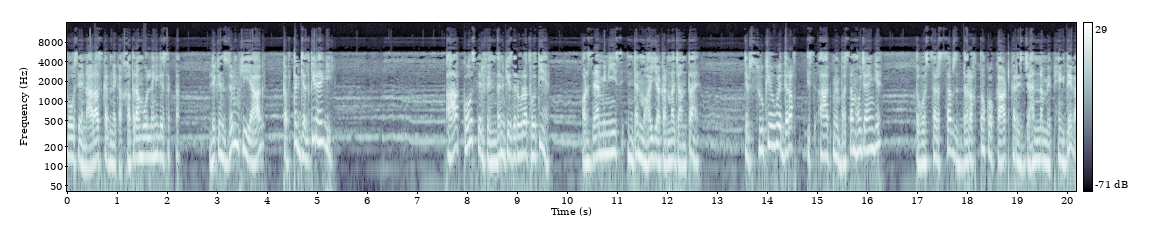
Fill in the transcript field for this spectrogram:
وہ اسے ناراض کرنے کا خطرہ مول نہیں لے سکتا۔ لیکن ظلم کی آگ کب تک جلتی رہے گی؟ آگ کو صرف ایندھن کی ضرورت ہوتی ہے اور زیمنیس ایندھن مہیا کرنا جانتا ہے۔ جب سوکھے ہوئے درخت اس آگ میں بسم ہو جائیں گے، تو وہ سرسبز درختوں کو کاٹ کر اس جہنم میں پھینک دے گا۔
